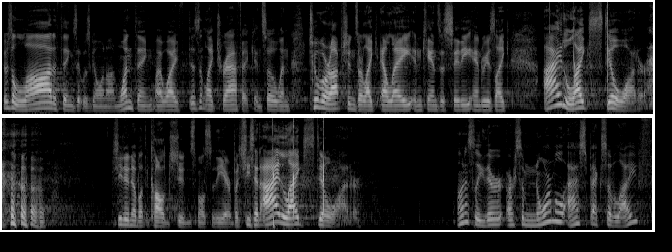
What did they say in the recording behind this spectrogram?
There was a lot of things that was going on. One thing, my wife doesn't like traffic. And so when two of our options are like LA and Kansas City, Andrea's like, I like Stillwater. She didn't know about the college students most of the year, but she said, I like Stillwater. Honestly, there are some normal aspects of life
